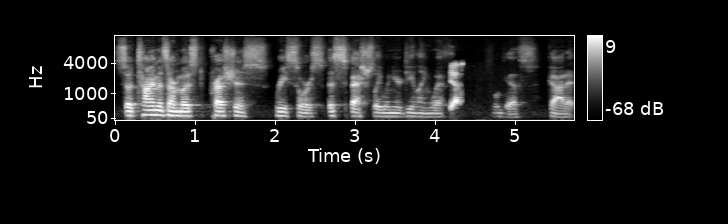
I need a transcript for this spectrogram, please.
So time is our most precious resource, especially when you're dealing with yes. gifts. Got it.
